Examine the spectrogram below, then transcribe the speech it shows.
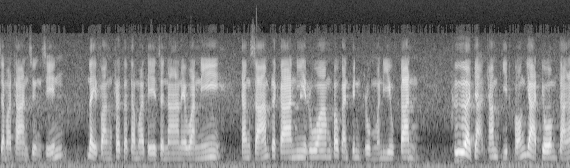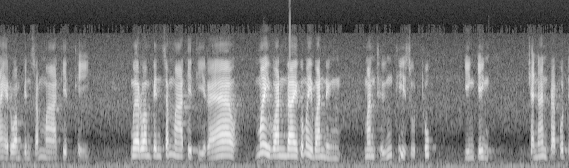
สมทานซึ่งศีลได้ฟังพระธรรมเทศนาในวันนี้ ทั้งสามประการนี้รวมเข้ากันเป็นกลุ่มมันเดียวกันเพื่อจะทำจิตของญาติโยมทางให้รวมเป็นสัมมาทิฏฐิ เมื่อรวมเป็นสัมมาทิฏฐิแล้ว ไม่วันใดก็ไม่วันหนึ่ง มันถึงที่สุดทุกจริง ๆ ฉะนั้นพระพุทธ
